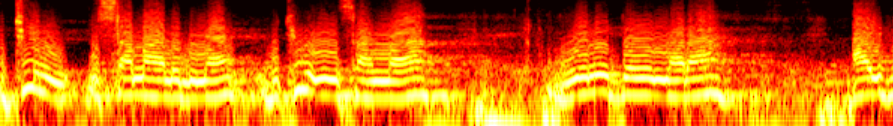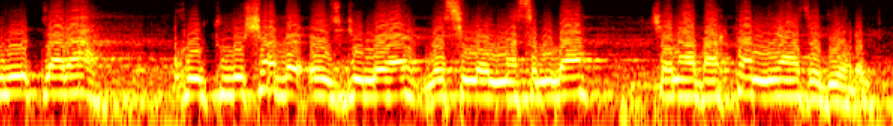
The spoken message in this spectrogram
Bütün İslam alemine, bütün insanlığa, yeni doğumlara, aydınlıklara, kurtuluşa ve özgürlüğe vesile olmasını da Cenab-ı Hak'tan niyaz ediyorum.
